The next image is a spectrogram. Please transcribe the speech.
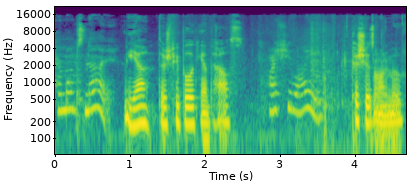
Her mom's not. Yeah, there's people looking at the house Why is she lying? because she doesn't want to move.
